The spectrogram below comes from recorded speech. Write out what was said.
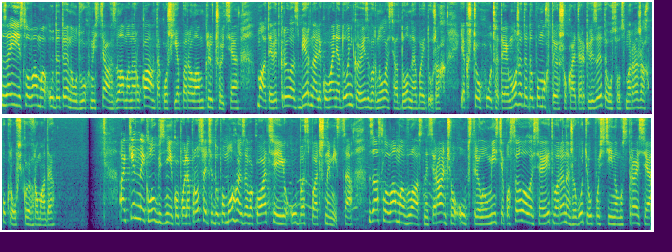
За її словами, у дитини у двох місцях зламана рука, також є перелам ключиці. Мати відкрила збір на лікування доньки і звернулася до небайдужих. Якщо хочете і можете допомогти, шукайте реквізити у соцмережах Покровської громади. А кінний клуб з Нікополя просить допомоги з евакуацією у безпечне місце. За словами власниці ранчо, обстріли у місті посилилися, і тварини живуть у постійному стресі.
